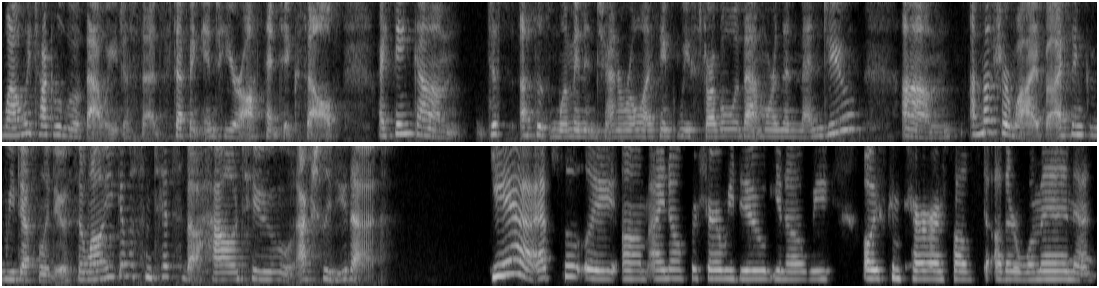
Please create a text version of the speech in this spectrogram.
Why don't we talk a little bit about that, what you just said, stepping into your authentic self? I think um, just us as women in general, I think we struggle with that more than men do. Um, I'm not sure why, but I think we definitely do. So why don't you give us some tips about how to actually do that? Yeah, absolutely. Um, I know for sure we do. You know, we always compare ourselves to other women and,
